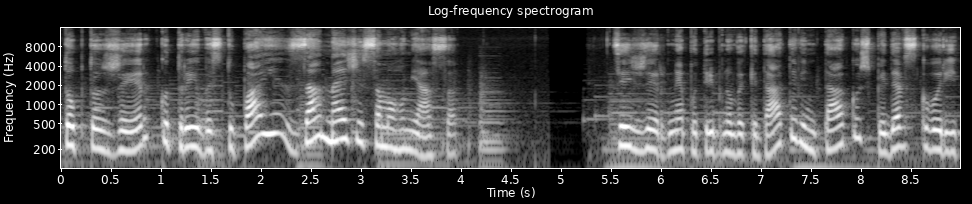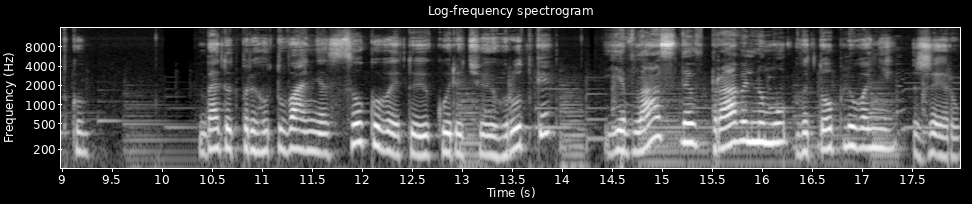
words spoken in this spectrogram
тобто жир, котрий виступає за межі самого м'яса. Цей жир не потрібно викидати, він також піде в сковорідку. Метод приготування соковитої курячої грудки є власне в правильному витоплюванні жиру.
